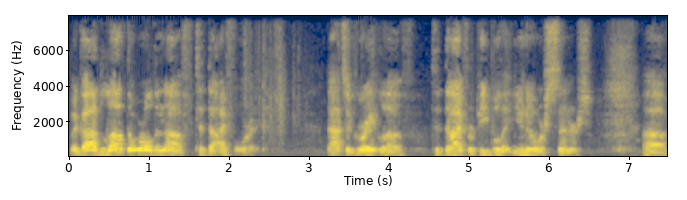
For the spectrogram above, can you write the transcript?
But God loved the world enough to die for it. That's a great love. To die for people that you know are sinners. Uh,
